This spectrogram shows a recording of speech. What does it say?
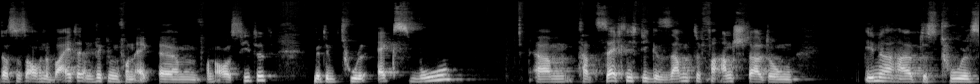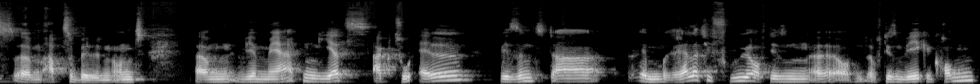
das ist auch eine Weiterentwicklung von, ähm, von All Seated, mit dem Tool Exvo ähm, tatsächlich die gesamte Veranstaltung innerhalb des Tools ähm, abzubilden. Und ähm, wir merken jetzt aktuell, wir sind da im, relativ früh auf diesen, äh, auf, auf diesen Weg gekommen,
